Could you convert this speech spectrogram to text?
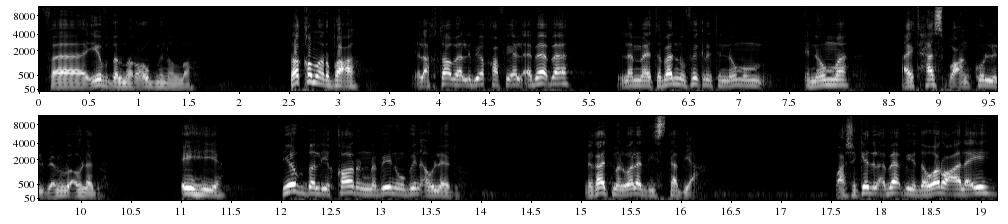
فيفضل مرعوب من الله. رقم أربعة الأخطاء بقى اللي بيقع فيها الآباء بقى لما يتبنوا فكرة إن هم إن هم هيتحاسبوا عن كل اللي بيعملوه أولاده. إيه هي؟ يفضل يقارن ما بينه وبين أولاده لغاية ما الولد يستبيع. وعشان كده الآباء بيدوروا على إيه؟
